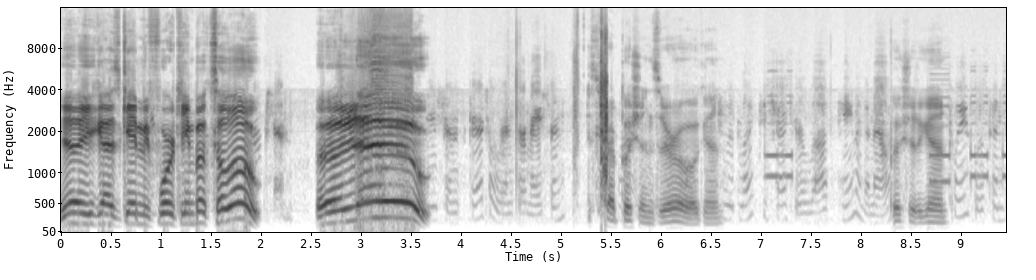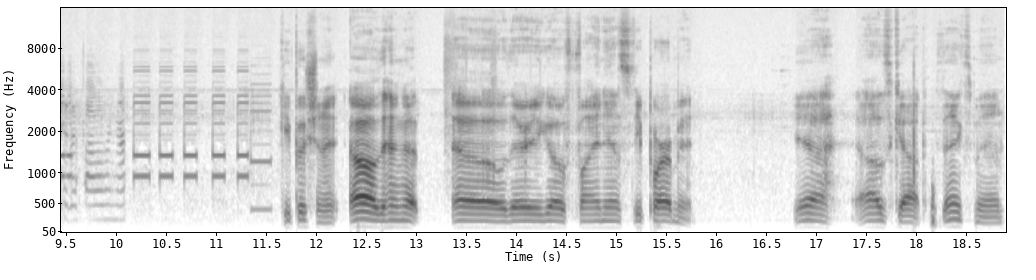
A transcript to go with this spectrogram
Yeah, you guys gave me 14 bucks. Hello? Hello? Let's try pushing zero again. Push it again. Keep pushing it. Oh, they hung up. Oh, there you go. Finance department. Yeah, ASCAP. Thanks, man.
